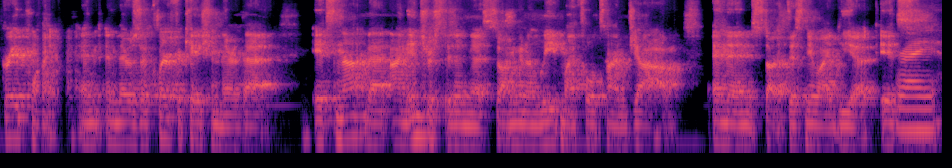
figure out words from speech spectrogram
Great point. And and there's a clarification there that it's not that I'm interested in this, so I'm going to leave my full time job and then start this new idea. It's right.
